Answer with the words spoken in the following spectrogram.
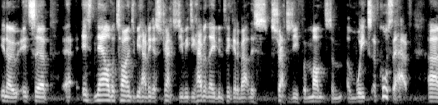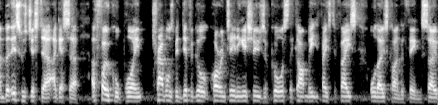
you know, it's a, uh, it's now the time to be having a strategy meeting. Haven't they been thinking about this strategy for months and, and weeks? Of course they have, um, but this was just a, I guess, a, a, focal point. Travel's been difficult, quarantining issues, of course. They can't meet face to face, all those kind of things. So,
